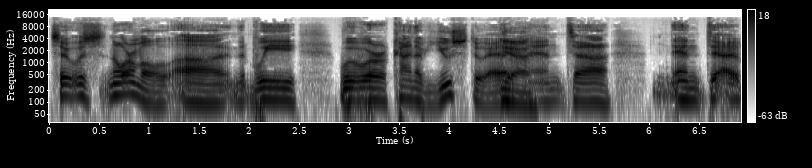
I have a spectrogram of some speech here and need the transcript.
So it was normal. Uh, we we were kind of used to it, Yeah. and. Uh, and uh,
